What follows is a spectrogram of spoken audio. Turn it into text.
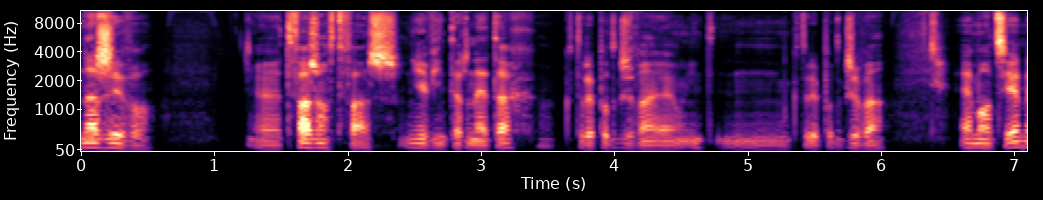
na żywo, twarzą w twarz, nie w internetach, które podgrzewają, które podgrzewa emocje.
